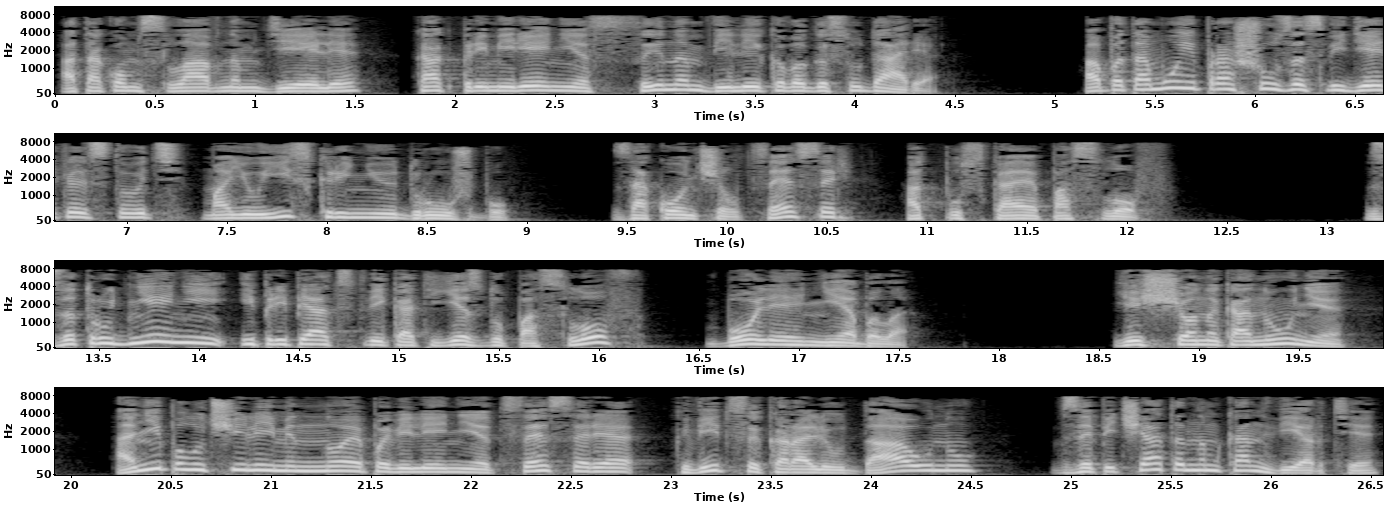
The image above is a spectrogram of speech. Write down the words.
о таком славном деле, как примирение с сыном великого государя, а потому и прошу засвидетельствовать мою искреннюю дружбу, закончил цесарь, отпуская послов. Затруднений и препятствий к отъезду послов более не было. Еще накануне они получили именное повеление цесаря к вице-королю Дауну в запечатанном конверте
